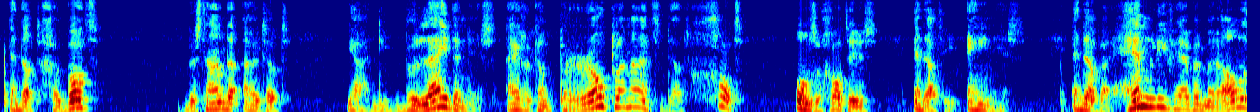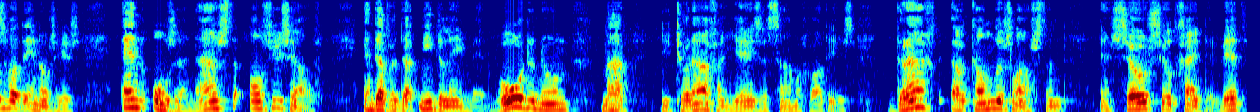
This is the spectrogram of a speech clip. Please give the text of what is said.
En dat gebod, bestaande uit dat, ja, die beleidenis, eigenlijk een proclamatie dat God onze God is en dat Hij één is. En dat we Hem lief hebben met alles wat in ons is en onze naaste als jezelf. En dat we dat niet alleen met woorden doen, maar die Torah van Jezus samengevat is. Draagt elkanders lasten en zo zult gij de wet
